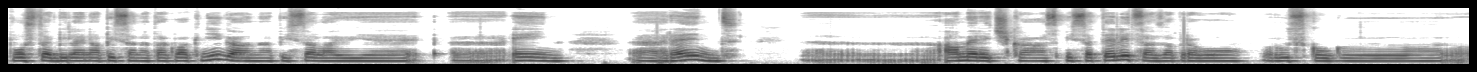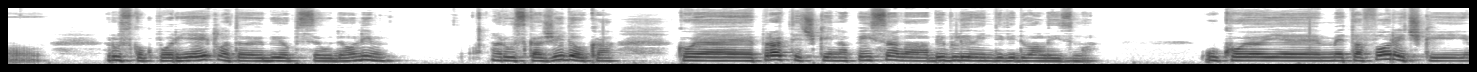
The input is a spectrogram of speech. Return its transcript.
postoje bila je napisana takva knjiga, napisala ju je uh, Ayn Rand, uh, američka spisateljica zapravo ruskog, ruskog porijekla, to je bio pseudonim, ruska židovka, koja je praktički napisala Bibliju individualizma, u kojoj je metaforički,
